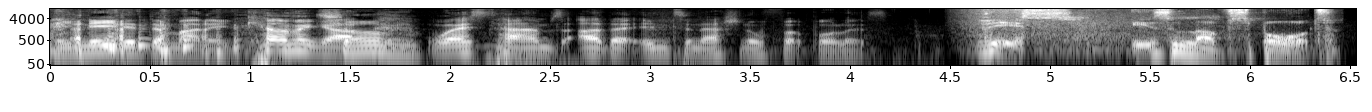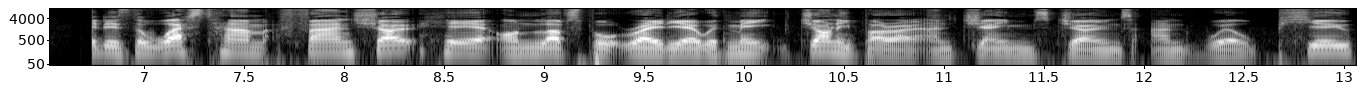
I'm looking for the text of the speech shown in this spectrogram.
he needed the money. Coming up, Charming. West Ham's other international footballers. This is Love Sport. It is the West Ham fan show here on Love Sport Radio with me, Johnny Burrow, and James Jones and Will Pugh.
